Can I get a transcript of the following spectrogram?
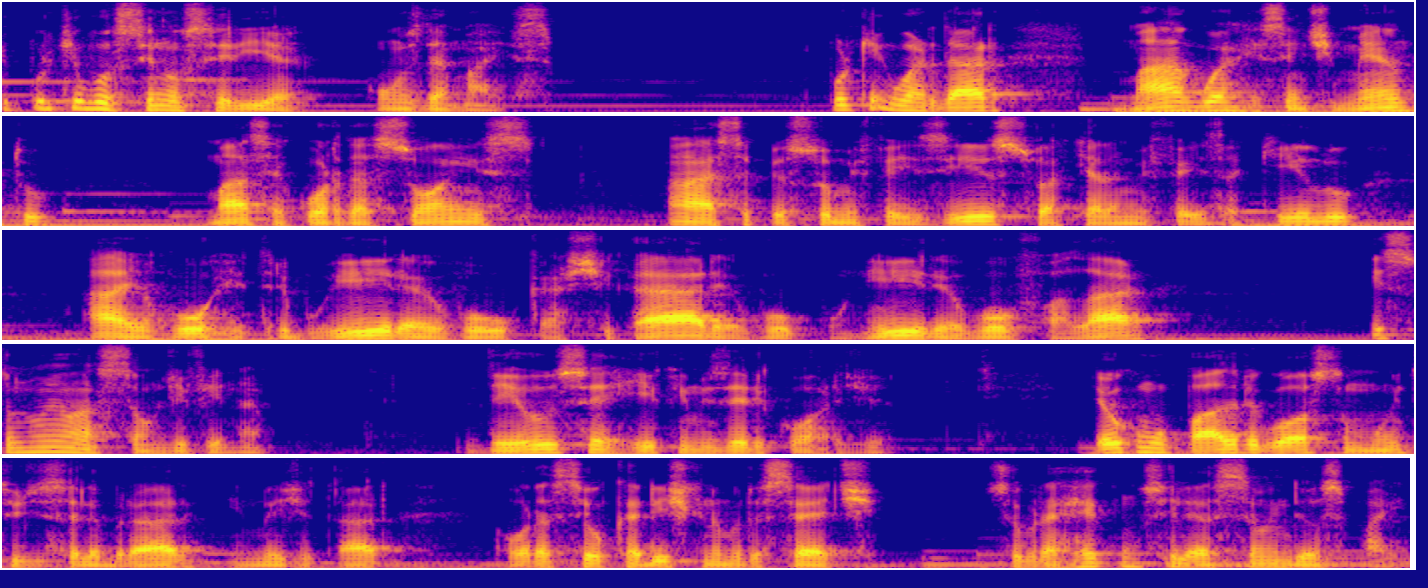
E por que você não seria com os demais? Por que guardar mágoa, ressentimento, más recordações? Ah, essa pessoa me fez isso, aquela me fez aquilo. Ah, eu vou retribuir, eu vou castigar, eu vou punir, eu vou falar. Isso não é uma ação divina. Deus é rico em misericórdia. Eu, como padre, gosto muito de celebrar e meditar a oração eucarística número 7, sobre a reconciliação em Deus Pai.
